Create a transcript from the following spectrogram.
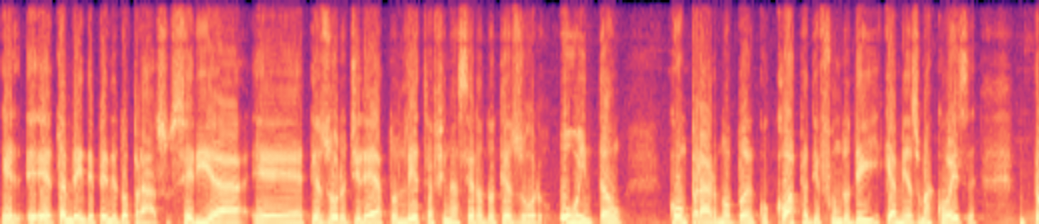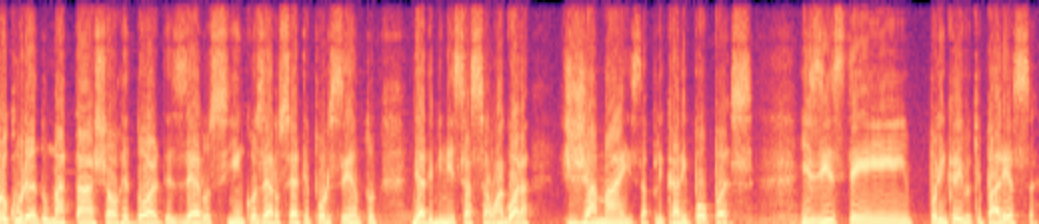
É, é, também depende do prazo. Seria é, Tesouro Direto, letra financeira do Tesouro. Ou então comprar no banco cota de fundo DI, que é a mesma coisa, procurando uma taxa ao redor de 0,5, 0,7% de administração. Agora, jamais aplicar em poupança. Existem, por incrível que pareça,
